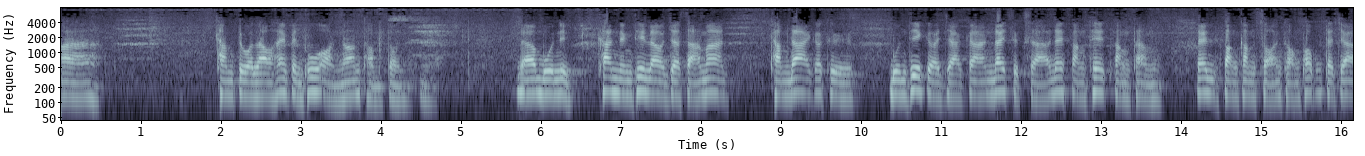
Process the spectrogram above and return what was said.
มาทำตัวเราให้เป็นผู้อ่อนน้อมถ่อมตน แล้วบุญอีกขั้นหนึ่งที่เราจะสามารถทำได้ก็คือ บุญที่เกิดจากการได้ศึกษาได้ฟังเทศฟังธรรม ได้ฟังคำสอนของพระพุทธเจ้า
